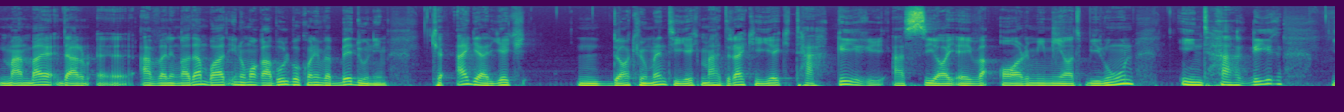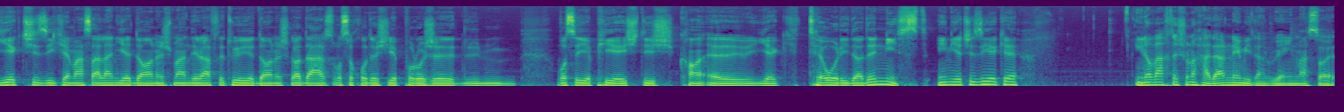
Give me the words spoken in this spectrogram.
منبع در اولین قدم باید اینو ما قبول بکنیم و بدونیم که اگر یک داکیومنتی یک مدرکی یک تحقیقی از CIA و آرمی میاد بیرون این تحقیق یک چیزی که مثلا یه دانشمندی رفته توی یه دانشگاه درس واسه خودش یه پروژه واسه یه پی اچ دیش یک تئوری داده نیست. این یه چیزیه که اینا وقتشون رو هدر نمیدن روی این مسائل.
